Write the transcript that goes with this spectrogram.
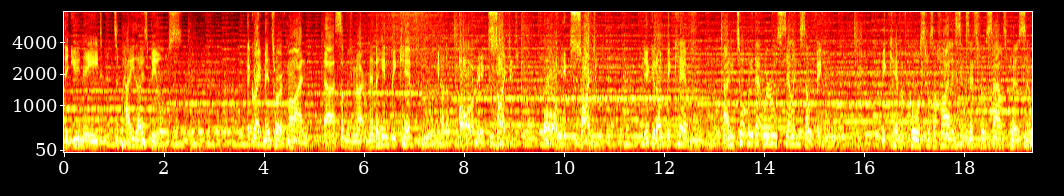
that you need to pay those bills. A great mentor of mine, uh, some of you might remember him, Big Kev. You know, the I'm excited, I'm excited. Yeah, good old Big Kev. Uh, he taught me that we're all selling something. Big Kev, of course, was a highly successful salesperson,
